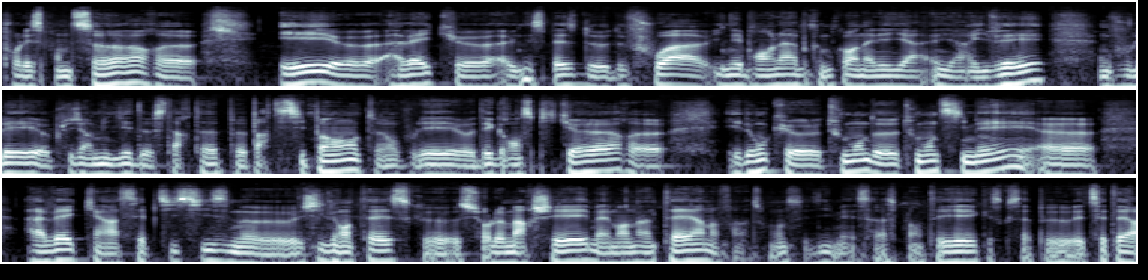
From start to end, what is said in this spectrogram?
pour les sponsors. Et euh, avec euh, une espèce de, de, foi inébranlable comme quoi on allait y, arriver. On voulait euh, plusieurs milliers de startups participantes, on voulait des grands speakers, et donc tout le monde, tout le monde s'y met. avec un scepticisme gigantesque sur le marché, même en interne. Enfin, tout le monde se dit mais ça va se planter, qu'est-ce que ça peut, etc.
